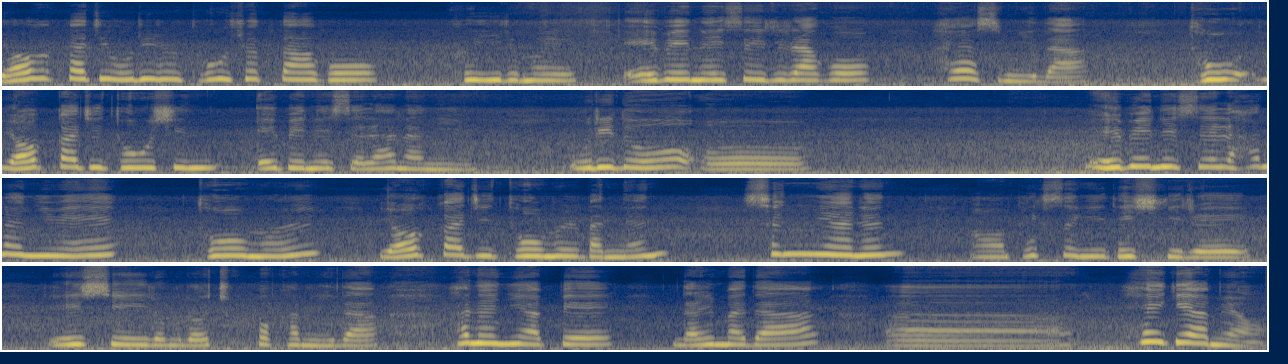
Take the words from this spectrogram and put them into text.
여기까지 우리를 도우셨다 하고 그 이름을 에베네셀이라고 하였습니다. 도, 여기까지 도우신 에베네셀 하나님. 우리도 어, 에베네셀 하나님의 도움을 여기까지 도움을 받는 승리하는 어, 백성이 되시기를 예수의 이름으로 축복합니다. 하나님 앞에 날마다 어, 회개하며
